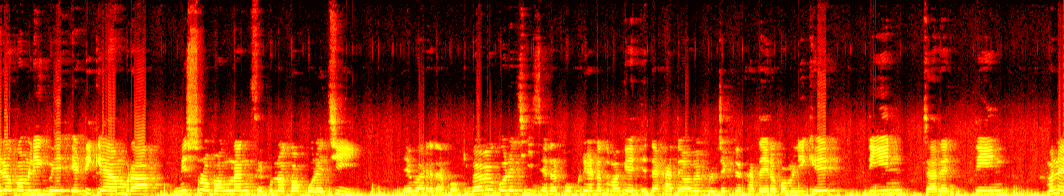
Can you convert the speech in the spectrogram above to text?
এরকম লিখবে, এটিকে আমরা মিশ্র ভগ্নাংশে পরিণত করেছি। এবারে দেখো, কীভাবে করেছি সেটার প্রক্রিয়াটা তোমাকে দেখাতে হবে প্রজেক্টের খাতে এরকম লিখে, তিন চারে তিন মানে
